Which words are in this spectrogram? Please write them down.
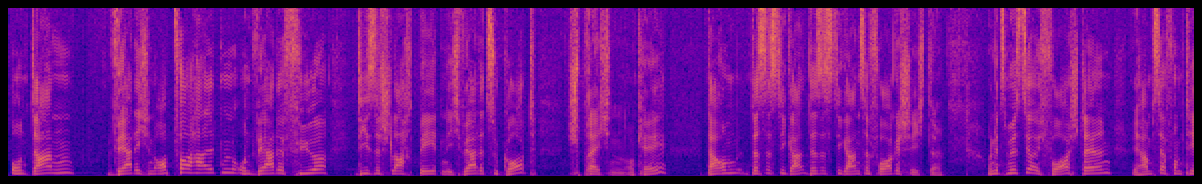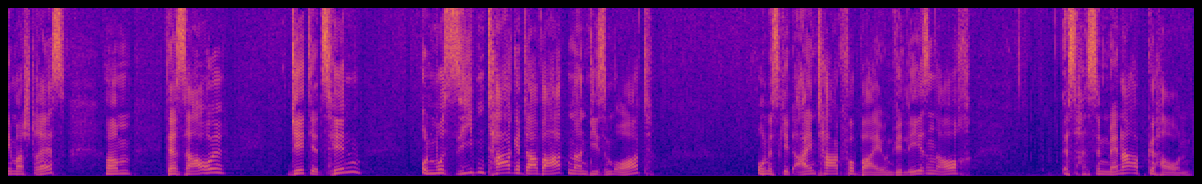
und dann werde ich ein Opfer halten und werde für diese Schlacht beten. Ich werde zu Gott sprechen, okay? Darum, das ist, die, das ist die ganze Vorgeschichte. Und jetzt müsst ihr euch vorstellen, wir haben es ja vom Thema Stress, ähm, der Saul geht jetzt hin und muss sieben Tage da warten an diesem Ort und es geht ein Tag vorbei und wir lesen auch, es sind Männer abgehauen.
